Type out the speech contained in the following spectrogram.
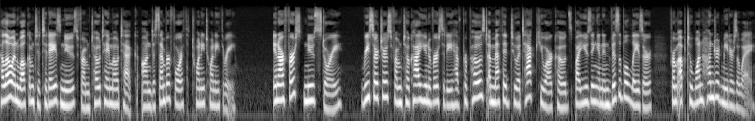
Hello and welcome to today's news from Totemo Tech on December 4th, 2023. In our first news story, researchers from Tokai University have proposed a method to attack QR codes by using an invisible laser from up to 100 meters away.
